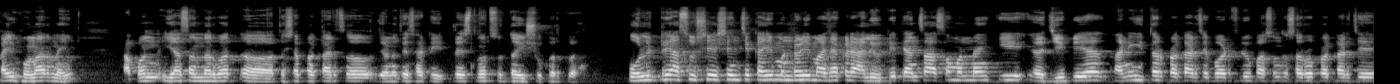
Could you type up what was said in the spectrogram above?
काही होणार नाही. आपण या संदर्भात तशा प्रकारचं जनतेसाठी प्रेस नोट सुद्धा इश्यू करतोय. पोल्ट्री असोसिएशनचे काही मंडळी माझ्याकडे आली होती. त्यांचं असं म्हणणं आहे की जी पी एस आणि इतर प्रकारचे बर्ड फ्लूपासून तर सर्व प्रकारचे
